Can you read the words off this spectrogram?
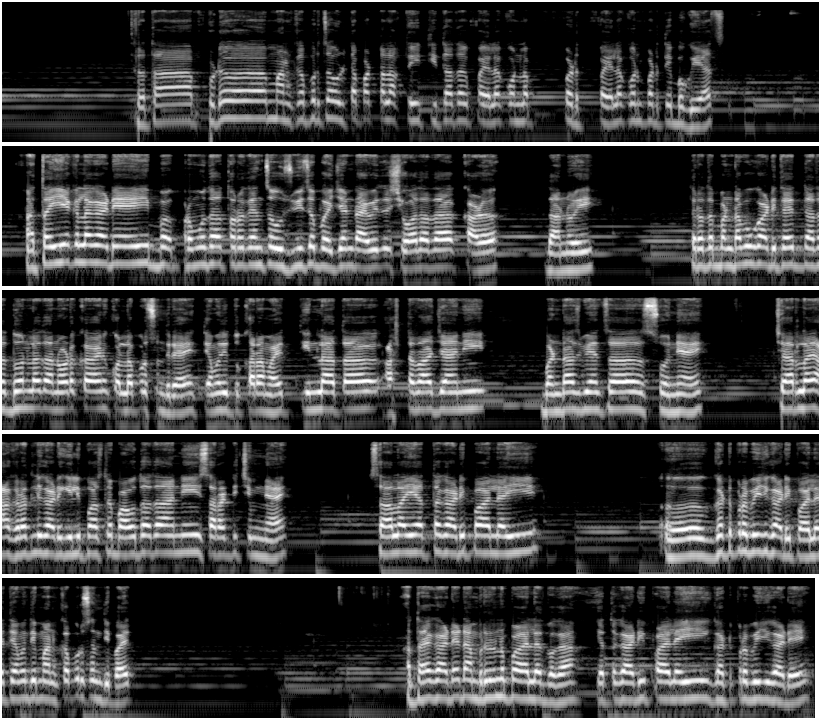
तर आता पुढं मानकापूरचा उलटा पट्टा लागतोय. तिथं आता पहिला कोणला पड पहिला कोण पडते बघूयाच. आता ही एकला गाडी आहे. ब- प्रमोदा थोरात उजवीचं बैजन डावीचं शिवादादा काळं दानोळी. तर आता बंडाभाऊ गाडीत आहेत. आता दोनला दानवाडका आणि कोल्हापूर सुंदरी आहे. त्यामध्ये तुकाराम आहेत. तीनला आता अष्टराज आणि बंडास बियांचा सोन्या आहे. चारला आग्रातली गाडी गेली. पाचला भाऊदादा आणि सराटी चिमण्या आहे. सहाला ही आत्ता गाडी पाहिल्या ही गटप्रभेची गाडी पाहिल्या. त्यामध्ये मानकापूर संदीप आहेत. आता या गाड्या डांबरीवरून पळाल्यात बघा. यात गाडी पाहिल्या ही घटप्रभेची गाडी आहे.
